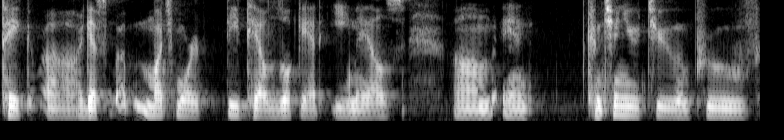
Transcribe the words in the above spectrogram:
take, uh, I guess, a much more detailed look at emails, um, and continue to improve,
